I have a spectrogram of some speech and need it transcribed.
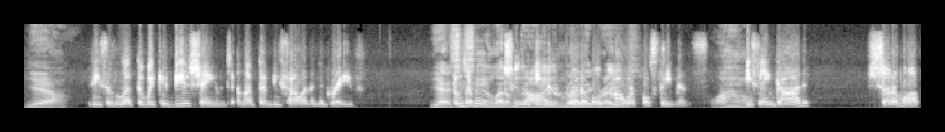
Yeah. He says, "Let the wicked be ashamed, and let them be silent in the grave." Yes, he's saying, "Let them die and go to the grave." Incredible, powerful statements. Wow. He's saying, "God, shut them up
